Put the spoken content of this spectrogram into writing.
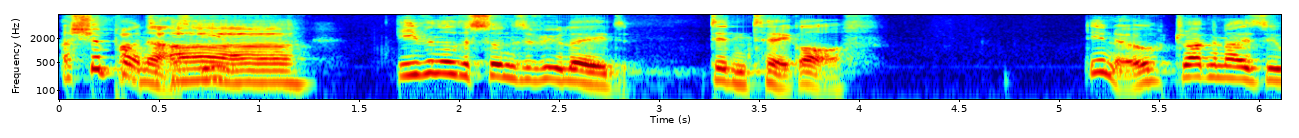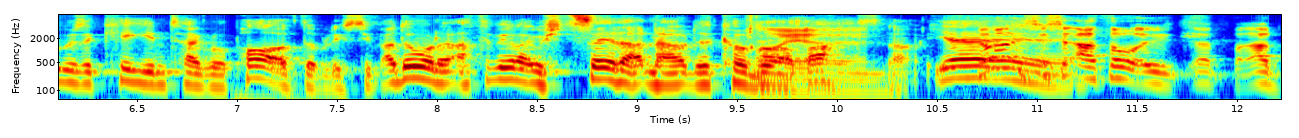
I should point out, Uh, even though the Sons of Ulade didn't take off, you know, Dragon Izu was a key integral part of WCW. I don't want to. I feel like we should say that now to cover Oh, our yeah, backs. yeah. now. Yeah, No, yeah, just, yeah. I thought he, uh, I,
